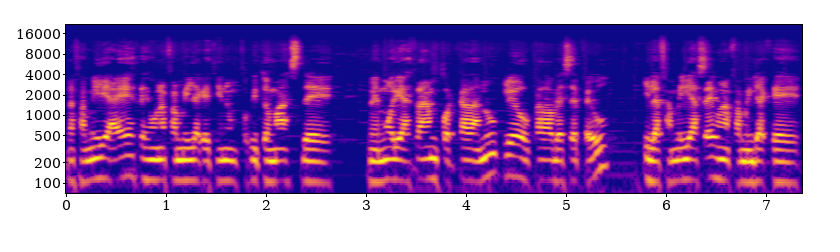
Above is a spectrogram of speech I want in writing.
La familia R es una familia que tiene un poquito más de memoria RAM por cada núcleo o cada CPU, y la familia C es una familia que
